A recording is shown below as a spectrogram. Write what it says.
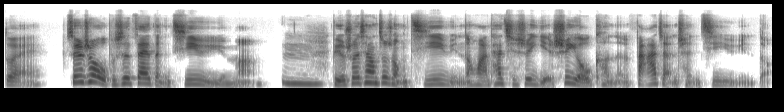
对，所以说我不是在等积雨云吗？嗯，比如说像这种积云的话，它其实也是有可能发展成积云的。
